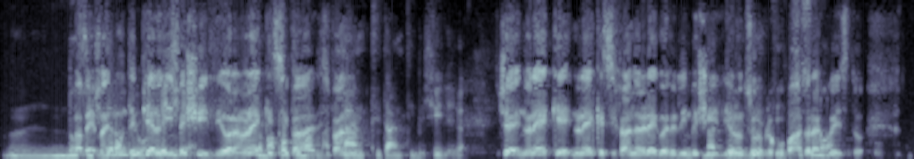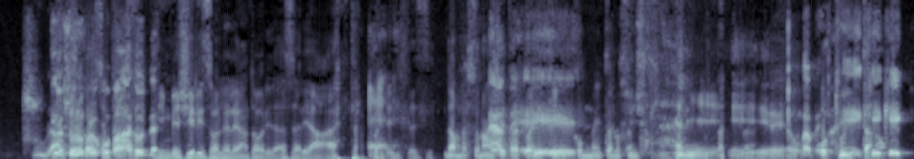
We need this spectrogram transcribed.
non Vabbè, ma il mondo è pieno di imbecilli, ora non è no, che si fa- fanno- tanti tanti imbecilli. cioè, Cioè, non è, che, non è che si fanno le regole per gli imbecilli, io non sono preoccupato da sono questo. Io sono preoccupato... da- Gli imbecilli sono gli allenatori della Serie A, eh, tra Eh, parentesi. no, ma sono anche Eh, tra beh, quelli che eh, commentano sui giornali e, o, Vabbè, o twittano. che, che,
